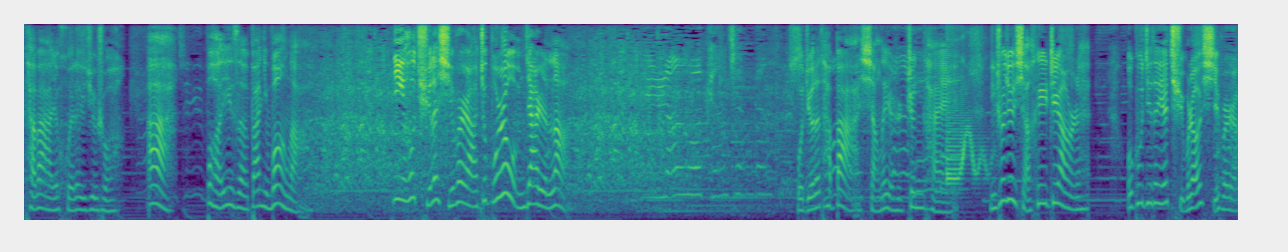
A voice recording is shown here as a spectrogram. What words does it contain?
他爸就回了一句说：“啊，不好意思，把你忘了。”你以后娶了媳妇儿啊，就不是我们家人了。我觉得他爸想的也是真开。你说就小黑这样的，我估计他也娶不着媳妇儿啊。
